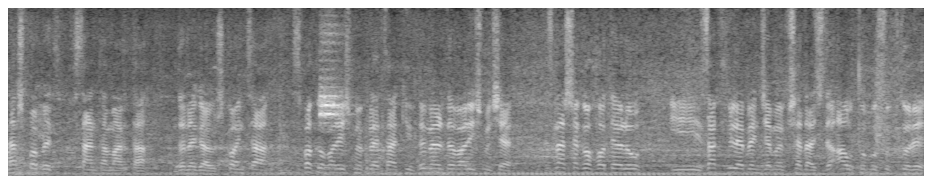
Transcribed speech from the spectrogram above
nasz pobyt w Santa Marta dolega już końca. Spakowaliśmy plecaki, wymeldowaliśmy się z naszego hotelu i za chwilę będziemy wsiadać do autobusu, który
